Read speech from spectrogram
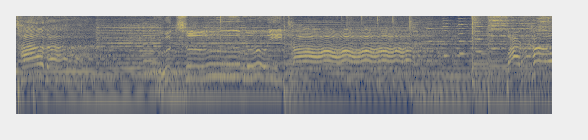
ただうつむいた。バカ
